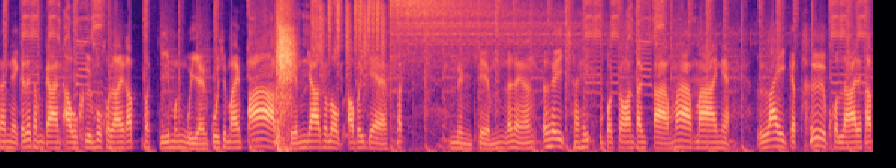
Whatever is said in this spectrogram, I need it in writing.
นันเนี่ยก็ได้ทำการเอาคืนพวกคนร้ายครับเมื่อกี้มึงเหวี่ยงกูใช่ไหมป้าเข็มยาสลบเอาไปแดกสักหนึ่งเข็ม แล้วจากนั้นเอ้ยใช้อุปกรณ์ต่างๆมากมายเนี่ยไล่กระทืบคนร้ายเลยครับ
